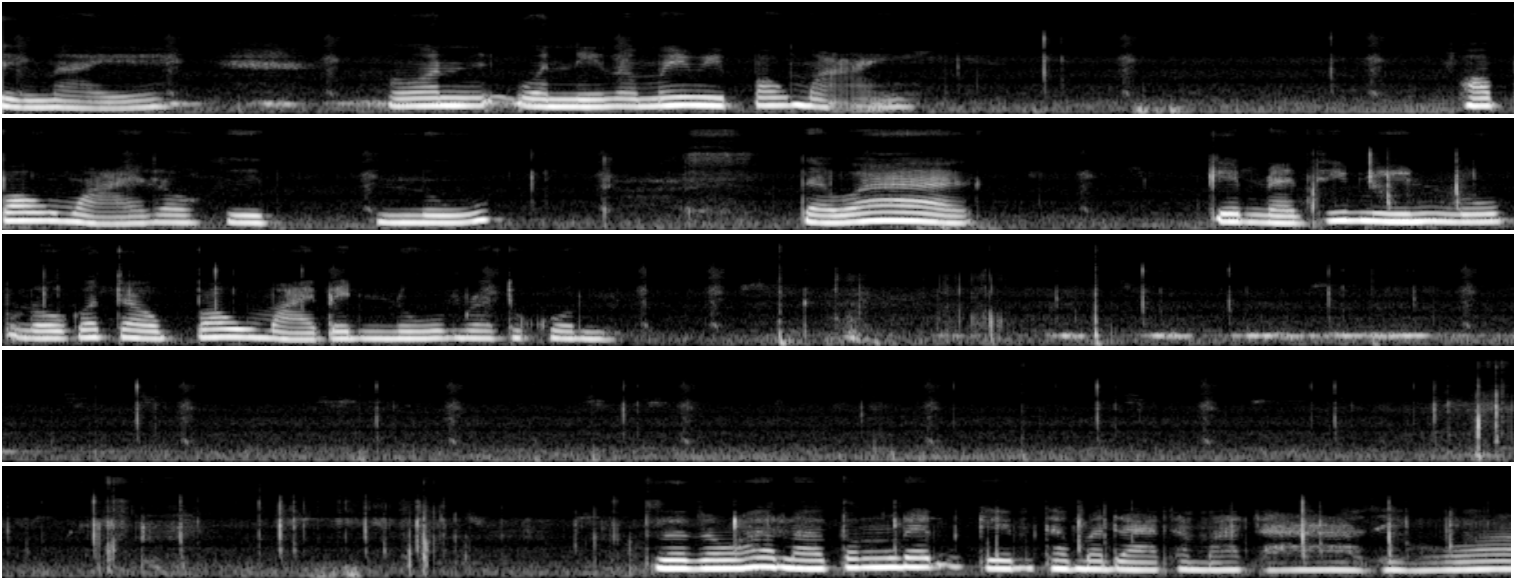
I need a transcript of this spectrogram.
ถึงไหน เพราะวันวันนี้เราไม่มีเป้าหมาย เพราะเป้าหมายเราคือนูบแต่ว่าเกมไหนที่มีนูบเราก็จะเอาเป้าหมายเป็นนูบนะทุกคน แสดงว่าเราต้องเล่นเกมธรรมดาธรรมดาสิเพราะว่า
